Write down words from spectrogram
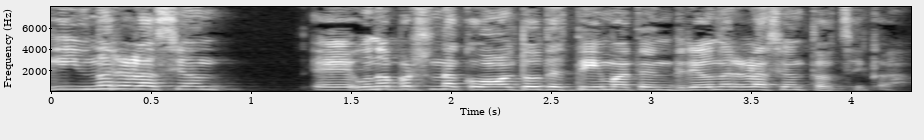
Y una relación, eh, una persona con alta autoestima tendría una relación tóxica.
